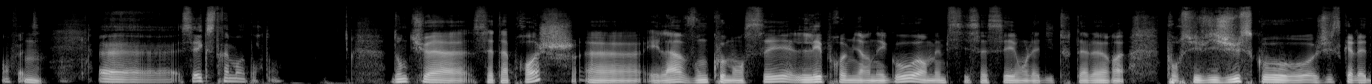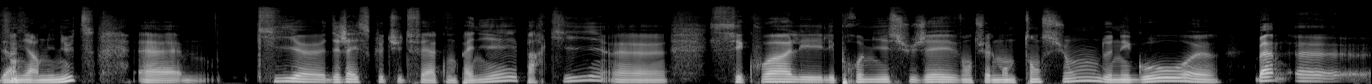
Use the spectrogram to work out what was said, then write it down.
en fait. Mmh. c'est extrêmement important. Donc tu as cette approche euh, et là vont commencer les premières négos, même si ça s'est, on l'a dit tout à l'heure, poursuivi jusqu'au jusqu'à la dernière minute. Euh, qui euh, déjà est-ce que tu te fais accompagner? Par qui? Euh, C'est quoi les, les premiers sujets éventuellement de tension, de négo euh? Ben, euh,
